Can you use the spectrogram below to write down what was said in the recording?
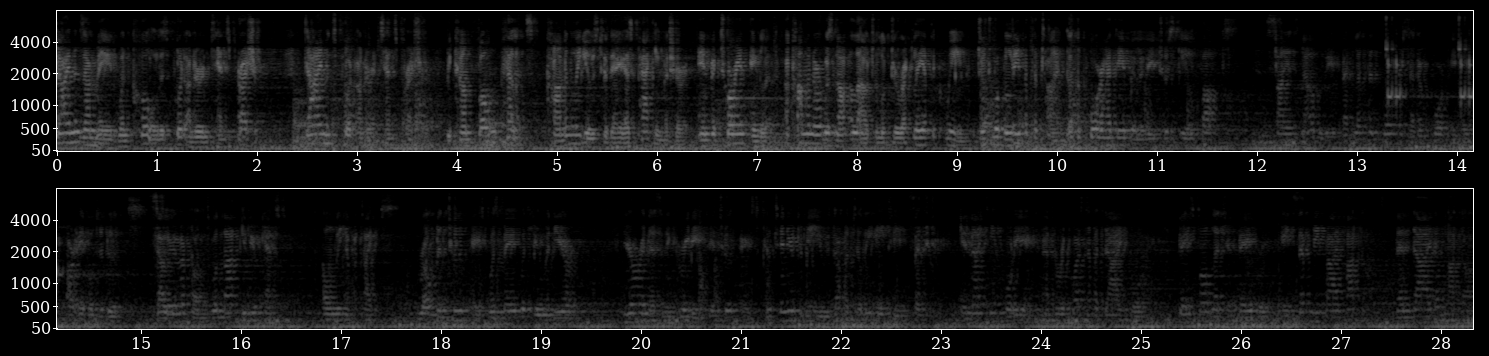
Diamonds are made when coal is put under intense pressure. Diamonds put under intense pressure become foam pellets, commonly used today as packing material. In Victorian England, a commoner was not allowed to look directly at the Queen due to a belief at the time that the poor had the ability to steal thoughts. Science now believes that less than 4% of poor people are able to do this. Cellular phones will not give you cancer, only hepatitis. Roman toothpaste was made with human urine. Urine as an ingredient in toothpaste continued to be used up until the 18th century. In 1948, at the request of a dying boy, baseball legend Babe Ruth ate 75 hot dogs, then died of hot dog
